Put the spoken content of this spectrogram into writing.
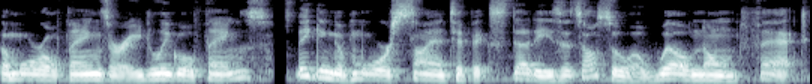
immoral things or illegal things. Speaking of more scientific studies, it's also a well known fact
